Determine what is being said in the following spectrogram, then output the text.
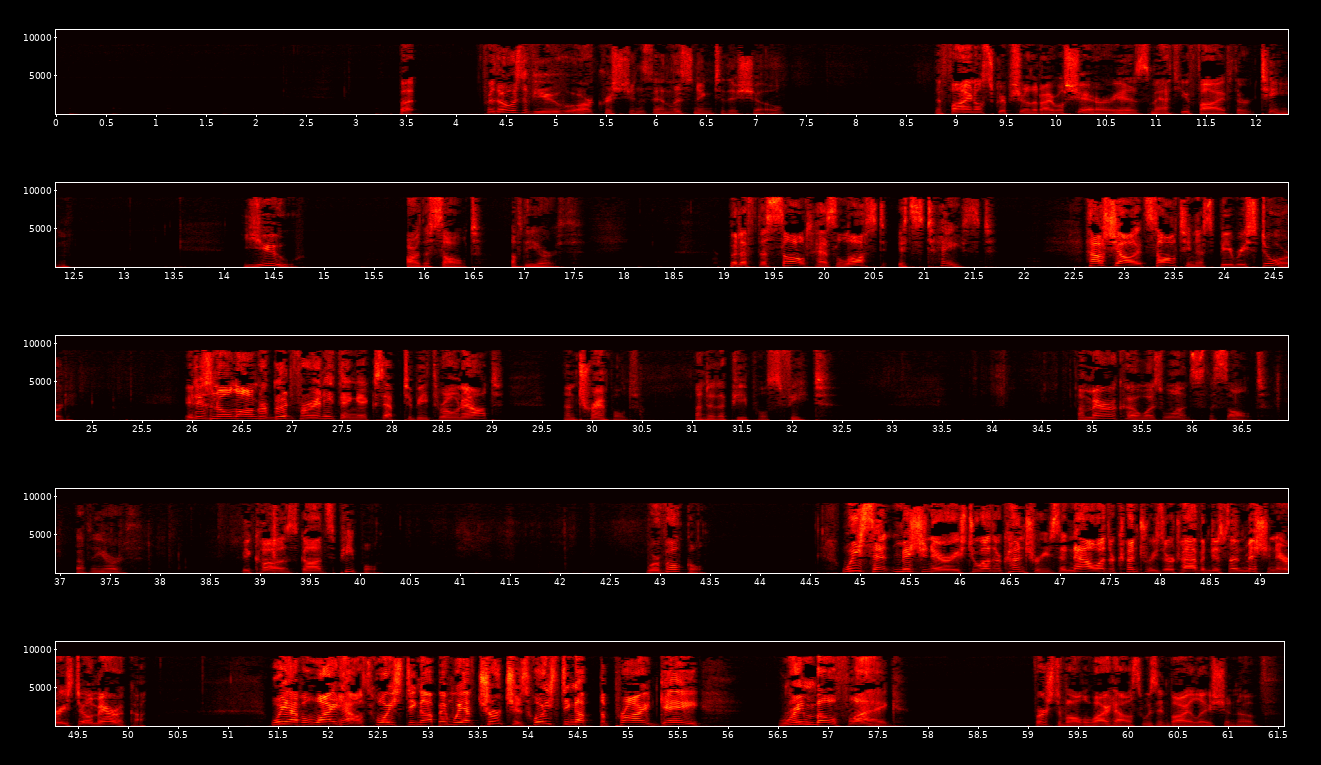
But for those of you who are Christians and listening to this show, the final scripture that I will share is Matthew 5:13. You are the salt of the earth. But if the salt has lost its taste, how shall its saltiness be restored? It is no longer good for anything except to be thrown out and trampled under the people's feet. America was once the salt of the earth because God's people were vocal. We sent missionaries to other countries and now other countries are having to send missionaries to America. We have a White House hoisting up and we have churches hoisting up the pride gay rainbow flag. First of all, the White House was in violation of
